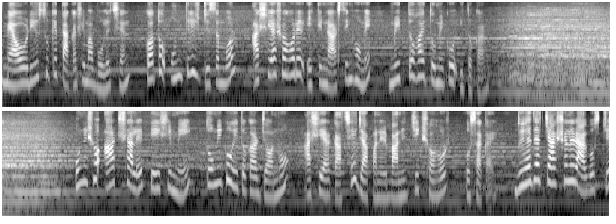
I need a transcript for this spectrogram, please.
মেয়র রিউসুকে তাকাশিমা বলেছেন, গত উনত্রিশ ডিসেম্বর আশিয়া শহরের একটি নার্সিংহোমে মৃত্যু হয় তোমিকো ইতোকার। উনিশশো সালের তেইশে মে তোমিকো ইতোকার জন্ম আশিয়ার কাছে জাপানের বাণিজ্যিক শহর ওসাকায়। দুই হাজার চার সালের আগস্টে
